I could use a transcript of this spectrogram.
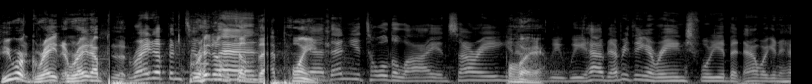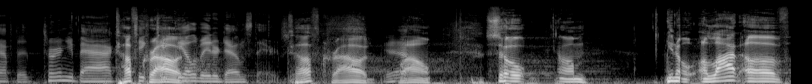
you were great right up to right up until Right up until that point. Yeah, then you told a lie, and sorry, you Boy. know, we we had everything arranged for you, but now we're gonna have to turn you back. Tough take, crowd. Take the elevator downstairs. tough crowd. Yeah. Wow. So, um, you know, a lot of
